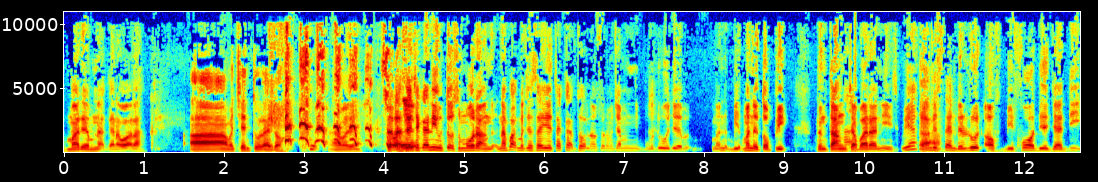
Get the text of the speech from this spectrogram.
Mariam nakkan awak lah. ah macam tu lah Ha, Mariam. Tak nak saya cakap ni untuk semua orang. Nampak macam saya cakap soalan-soalan macam ni bodoh je. Mana, mana topik tentang Ah. cabaran ni. We have to Ah. understand the root of before dia jadi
